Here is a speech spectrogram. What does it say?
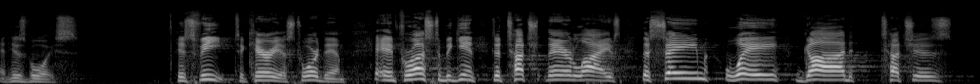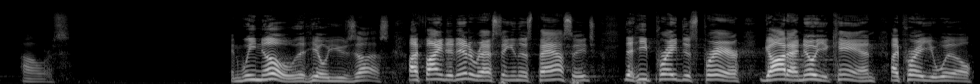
and His voice his feet to carry us toward them, and for us to begin to touch their lives the same way God touches ours. And we know that He'll use us. I find it interesting in this passage that He prayed this prayer God, I know you can, I pray you will.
